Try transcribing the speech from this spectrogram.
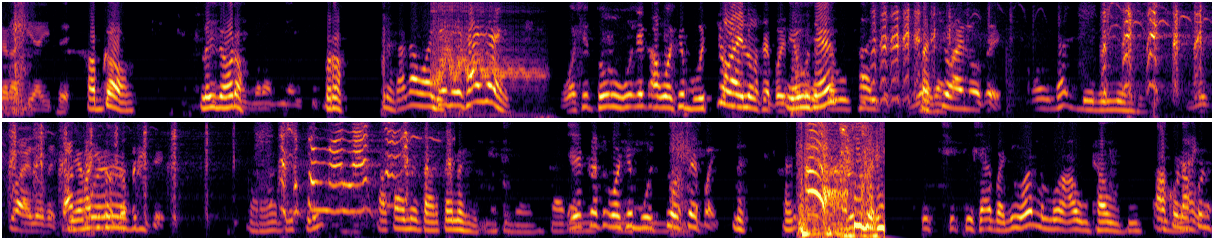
ગરાગી આવી છે. અબકો લઈ લોડો બરો કાકા વાજે દેખાય ને ઓછી થોડું એક આ ઓછી મોચ્યો આયેલો છે ભાઈ. એવું છે? મોચ્યો મોચો આયેલો છે. મોચ્યો આયેલો છે. જબરી છે કરવા દે થોડું. કાકા અમે પાડતા નહીં એક જ ઓછી મોચ્યો છે ભાઈ. તું શાકભાજી હોય ને હું આ ઉઠાવું છું. આખું નાખું ને.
